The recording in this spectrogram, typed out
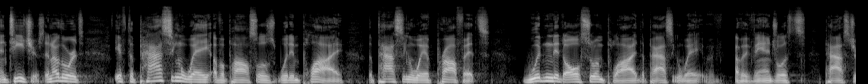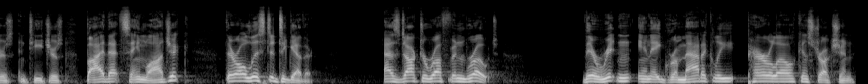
and teachers. In other words, if the passing away of apostles would imply the passing away of prophets, wouldn't it also imply the passing away of, evangelists, pastors, and teachers? By that same logic, they're all listed together. As Dr. Ruffin wrote, they're written in a grammatically parallel construction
